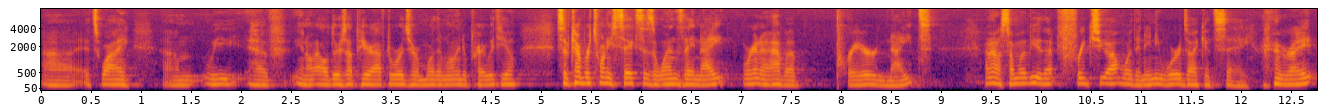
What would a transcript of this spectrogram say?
Uh, it's why um, we have you know elders up here afterwards who are more than willing to pray with you. September 26th is a Wednesday night. We're going to have a prayer night. I know some of you that freaks you out more than any words I could say, right?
